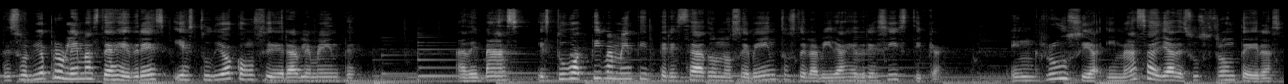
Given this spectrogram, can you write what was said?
resolvió problemas de ajedrez y estudió considerablemente. Además, estuvo activamente interesado en los eventos de la vida ajedrecística. En Rusia y más allá de sus fronteras,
